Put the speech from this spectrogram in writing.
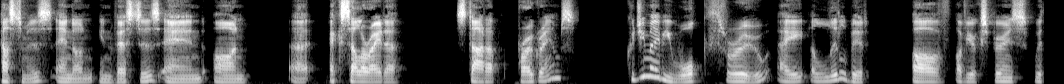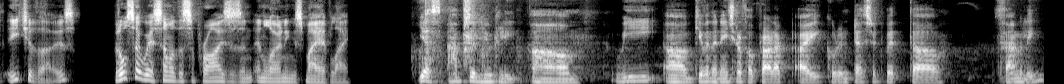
customers and on investors and on uh, accelerator startup programs could you maybe walk through a, a little bit of, of your experience with each of those, but also where some of the surprises and, and learnings may have laid? Yes, absolutely. Um, We, uh, given the nature of our product, I couldn't test it with uh, family.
